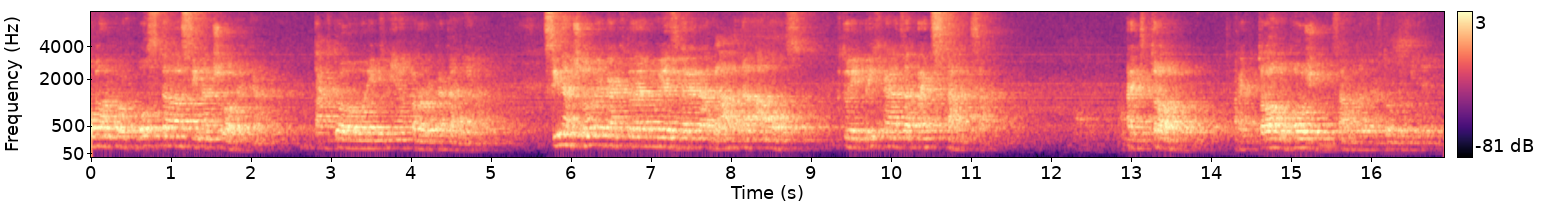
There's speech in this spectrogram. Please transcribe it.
oblakoch postava syna človeka. Takto hovorí kniha proroka Daniela. Syna človeka, ktorému je zverená vláda a moc, ktorý prichádza pred starca, pred trón, pred trón Boží, samozrejme v tomto videní.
